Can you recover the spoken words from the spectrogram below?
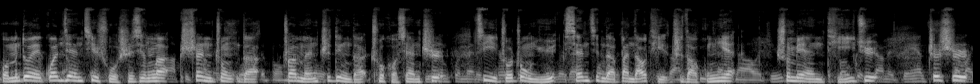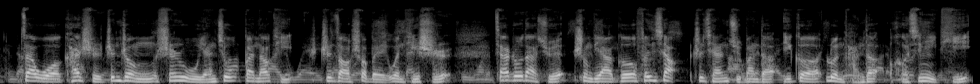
我们对关键技术实行了慎重的专门制定的出口限制，既着重于先进的半导体制造工业。顺便提一句，这是在我开始真正深入研究半导体制造设备问题时。”加州大学圣地亚哥分校之前举办的一个论坛的核心议题：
